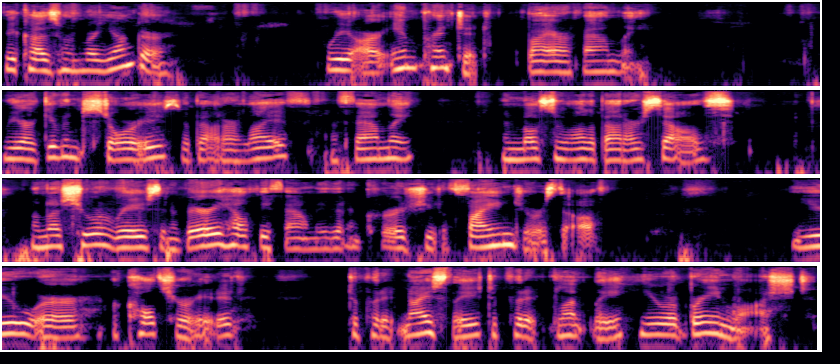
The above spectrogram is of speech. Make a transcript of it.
Because when we're younger, we are imprinted by our family. We are given stories about our life, our family, and most of all about ourselves. Unless you were raised in a very healthy family that encouraged you to find yourself, you were acculturated, to put it nicely, to put it bluntly, you were brainwashed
